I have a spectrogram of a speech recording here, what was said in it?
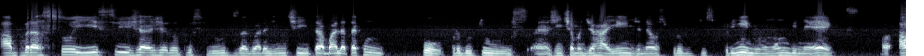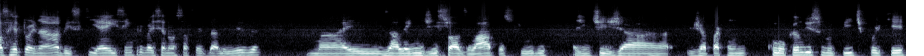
abraçou isso e já gerou outros frutos. Agora a gente trabalha até com pô, produtos, é, a gente chama de high-end, né? Os produtos premium, long necks, as retornáveis, que é e sempre vai ser a nossa fortaleza mas além disso, as latas, tudo, a gente já já está colocando isso no pitch porque,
